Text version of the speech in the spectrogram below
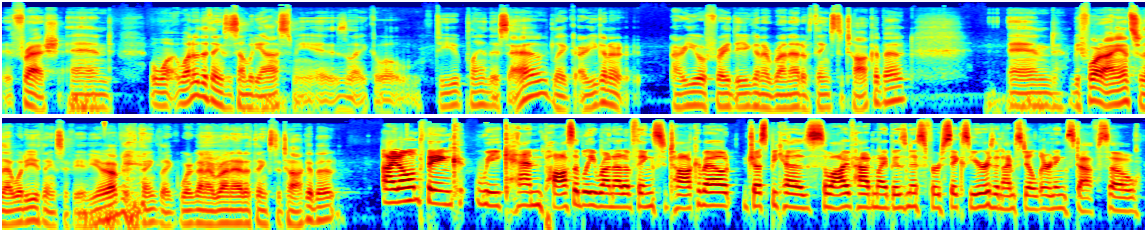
fresh. And one one of the things that somebody asked me is like, well, do you plan this out? Like, are you gonna, are you afraid that you're gonna run out of things to talk about? And before I answer that, what do you think, Sophia? Do you ever think like we're gonna run out of things to talk about? I don't think we can possibly run out of things to talk about just because. So I've had my business for six years and I'm still learning stuff. So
